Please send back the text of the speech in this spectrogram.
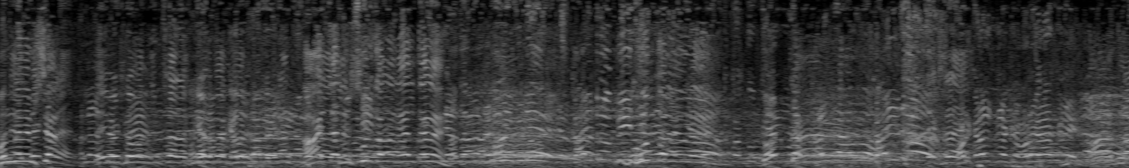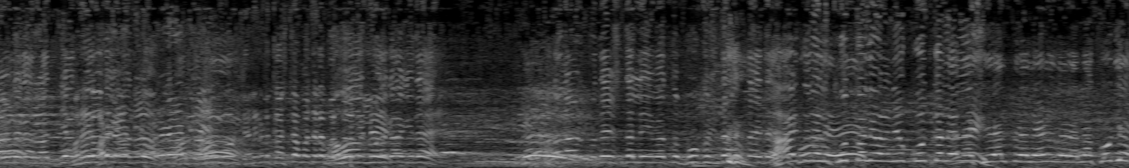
ಒಂದು ನಿಮಿಷ. ದಯವಿಟ್ಟು ಒಂದು ನಿಮಿಷ ಕೇಳಬೇಕು ಆಯ್ತು ನಾನು ಹೇಳ್ತೇನೆ. ಕರ್ನಾಟಕ ಪ್ರವಾಹಕ್ಕೊಳಗಾಗಿದೆ ಮಲೆನಾಡು ಪ್ರದೇಶದಲ್ಲಿ ಇವತ್ತು ಭೂಕುಸಿತ ಆಗ್ತಾ ಇದೆ. ಆಯ್ತು ಅಲ್ಲಿ ಕೂತ್ಕೊಳ್ಳಿ ನೀವು ಕೂತ್ಕೊಳ್ಳಿ ಅಲ್ಲಿ. ಹೇಳಿದ್ದಾರೆ ಎಲ್ಲ ಕೂಗಿ.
